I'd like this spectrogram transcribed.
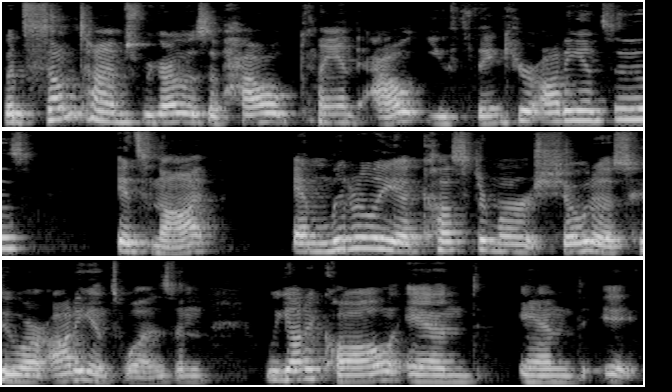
But sometimes, regardless of how planned out you think your audience is, it's not. And literally, a customer showed us who our audience was, and we got a call, and and it,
